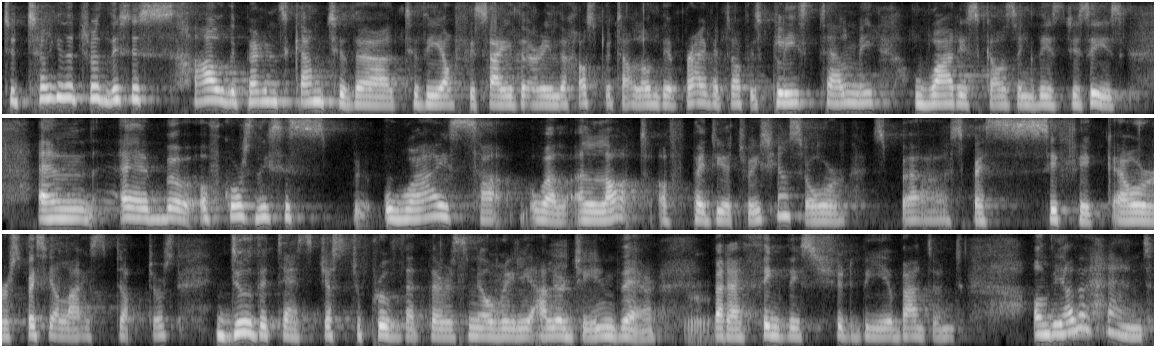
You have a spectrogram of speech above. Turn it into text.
to tell you the truth, this is how the parents come to the to the office, either in the hospital or in the private office. Please tell me what is causing this disease. And uh, of course, this is why, well, a lot of pediatricians or sp- specific or specialized doctors do the test just to prove that there is no really allergy in there. Yeah. But I think this should be abandoned. On the other hand,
